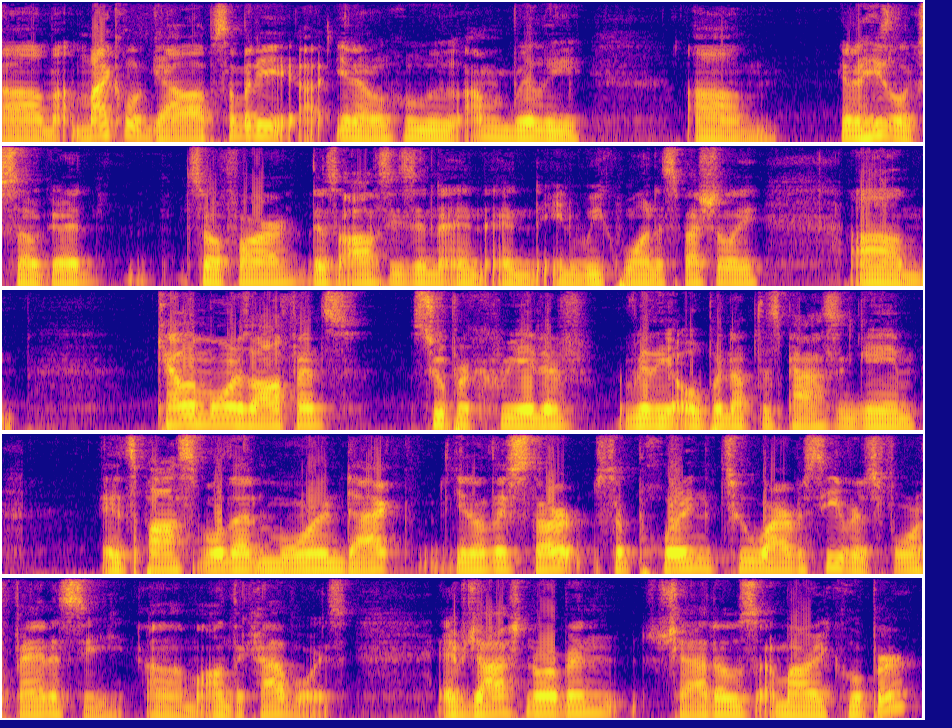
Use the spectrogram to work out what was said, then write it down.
Um, Michael Gallup, somebody uh, you know who I'm really, um, you know, he's looked so good so far this offseason and, and in week one especially. Um, Kellen Moore's offense, super creative, really opened up this passing game. It's possible that Moore and Dak, you know, they start supporting two wide receivers for fantasy um, on the Cowboys. If Josh Norman shadows Amari Cooper,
